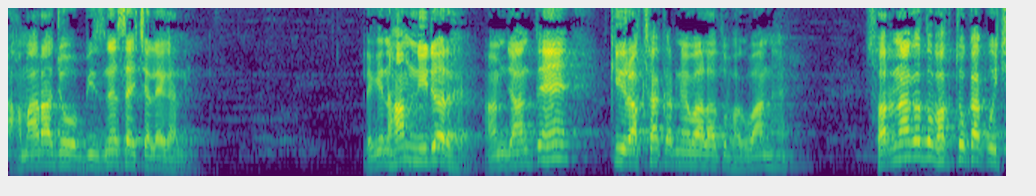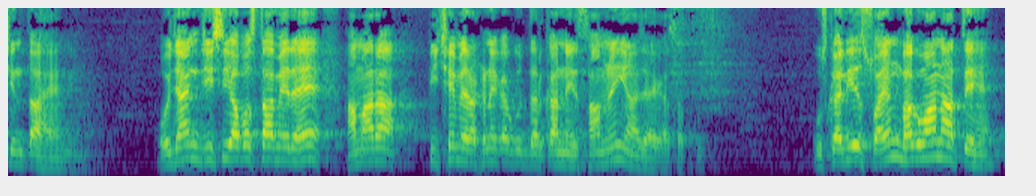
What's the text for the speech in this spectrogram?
हमारा जो बिज़नेस है चलेगा नहीं। लेकिन हम नीडर है। हम जानते हैं कि रक्षा करने वाला तो भगवान है। शरणागत तो भक्तों का कोई चिंता है नहीं। वो जान जिसी अवस्था में रहे, हमारा पीछे में रखने का कुछ दरकार नहीं, सामने ही आ जाएगा सब कुछ। उसका लिए स्वयं भगवान आते हैं।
